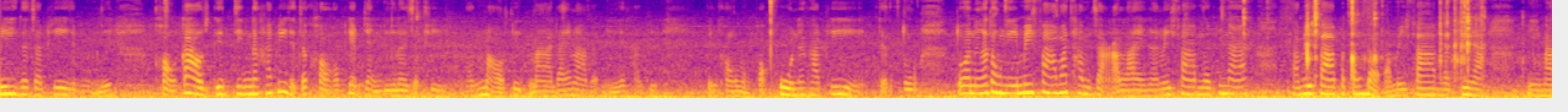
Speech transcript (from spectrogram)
มีดนะจ๊ะพี่จะแบบนี้ของเก่าจริงๆนะคะ พี่เดี๋ยวจะขอเขาเก็บอย่างดีเลยจ้ะพี่นั้นเหมาติดมาได้มาแบบนี้นะคะพี่เป็นของหลวงพ่อคูณนะคะ พี่แต่ตัวตัวเนื้อตรงนี้ไม่ทราบว่าทำจากอะไรนะไม่ทราบนะพี่นะถ้าไม่ทราบก็ต้องบอกว่าไม่ทราบนะพี่นะมีมา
